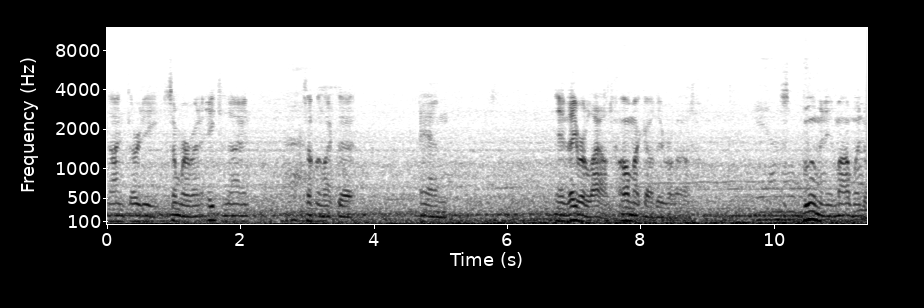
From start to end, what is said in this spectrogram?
9.30 somewhere around 8 to 9 wow. something like that and and they were loud oh my god they were loud Yeah, just booming in my window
